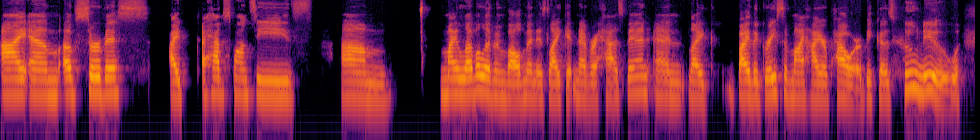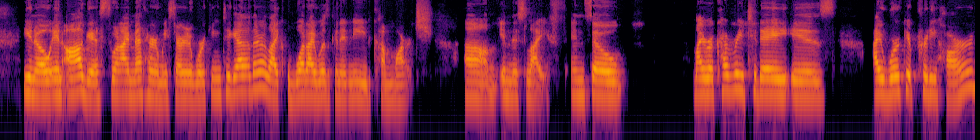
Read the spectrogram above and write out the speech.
I am of service. I I have sponsees um, my level of involvement is like it never has been and like by the grace of my higher power because who knew you know in august when i met her and we started working together like what i was going to need come march um, in this life and so my recovery today is i work it pretty hard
